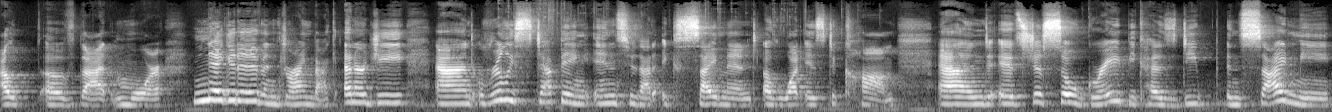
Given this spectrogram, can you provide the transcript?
out of that more negative and drawing back energy and really stepping into that excitement of what is to come. And it's just so great because deep inside me,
